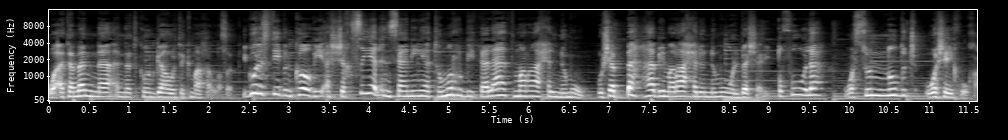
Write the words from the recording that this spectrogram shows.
وأتمنى أن تكون قهوتك ما خلصت. يقول ستيفن كوفي الشخصية الإنسانية تمر بثلاث مراحل نمو وشبهها بمراحل النمو البشري طفولة وسن نضج وشيخوخة.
